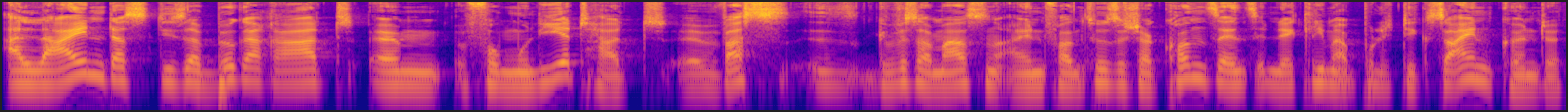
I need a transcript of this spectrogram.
allein, dass dieser Bürgerrat ähm, formuliert hat, äh, was gewissermaßen ein französischer Konsens in der Klimapolitik sein könnte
